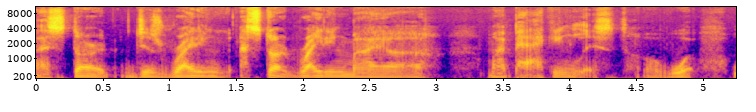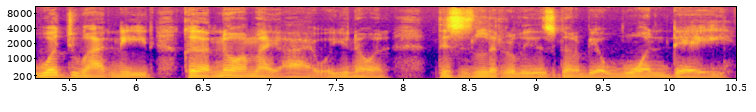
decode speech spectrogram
I start just writing. I start writing my uh, my packing list of what what do I need because I know I'm like, all right, well, you know what? This is literally this is to be a one day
